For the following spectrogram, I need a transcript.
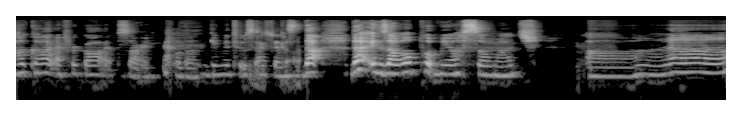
oh god, I forgot. Sorry, hold on, give me two seconds. Khan. That that example put me off so much. Uh,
